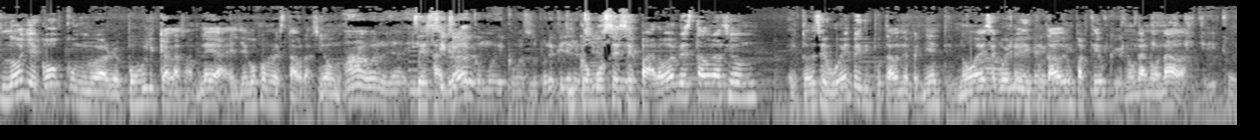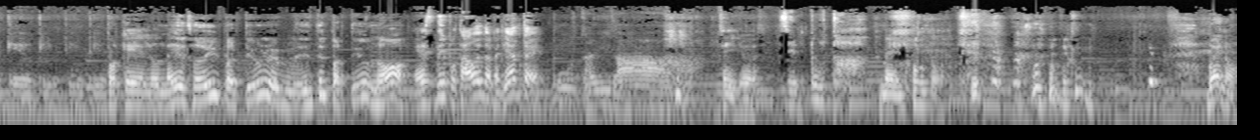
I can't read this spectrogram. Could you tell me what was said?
no llegó con Nueva República a la asamblea, él llegó con restauración. Ah, bueno, ya. Y, Se sí, salió claro, como, y como se supone que ya y no como se separó de restauración, entonces se vuelve diputado independiente. No es se Ah, vuelve ok, ok, diputado ok. de un partido que no ganó nada. Porque los medios, ay, partido el partido. No, es diputado independiente. Puta vida. Sí, yo Se emputa. me imputo. bueno,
